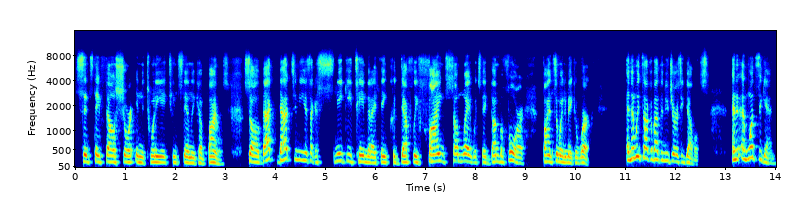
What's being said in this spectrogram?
since they fell short in the 2018 Stanley Cup Finals. So that that to me is like a sneaky team that I think could definitely find some way, which they've done before, find some way to make it work. And then we talk about the New Jersey Devils. And, and once again,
